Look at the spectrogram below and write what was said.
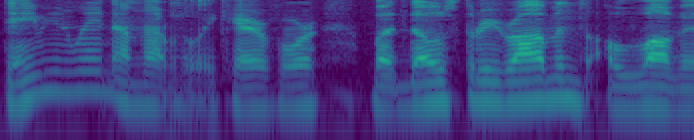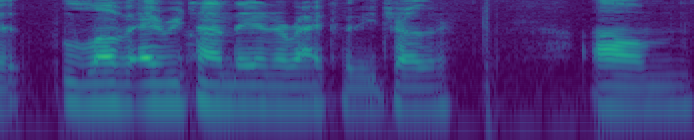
Damian Wayne, I'm not really care for, but those three Robins, I love it. Love every time they interact with each other. Um,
